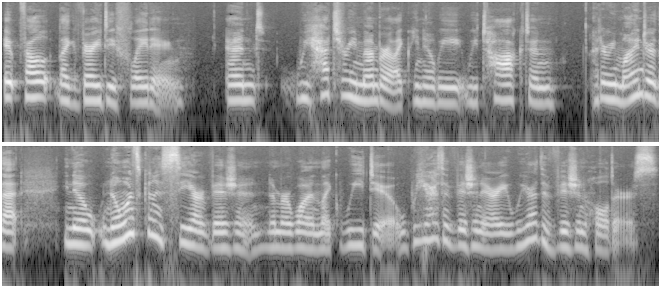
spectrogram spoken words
it felt like very deflating. And we had to remember, like, you know, we, we talked and had a reminder that, you know, no one's going to see our vision, number one, like we do. We are the visionary, we are the vision holders.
